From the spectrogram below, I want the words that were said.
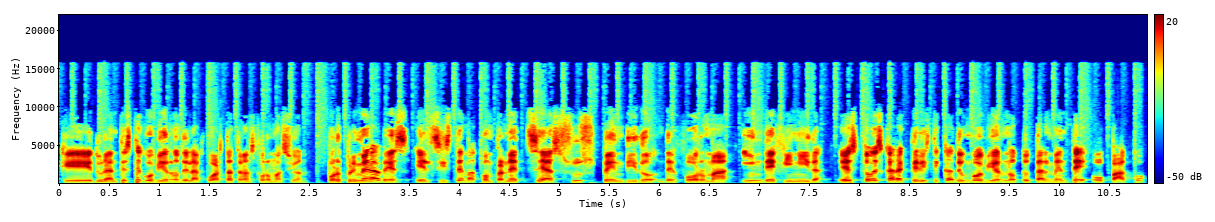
que durante este gobierno de la Cuarta Transformación, por primera vez el sistema Compranet se ha suspendido de forma indefinida. Esto es característica de un gobierno totalmente opaco,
